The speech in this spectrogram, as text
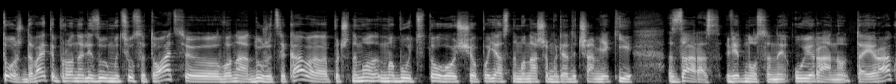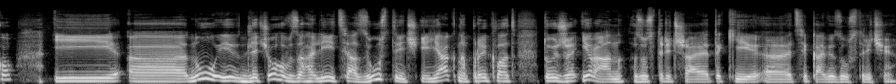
Тож давайте проаналізуємо цю ситуацію. Вона дуже цікава. Почнемо, мабуть, з того, що пояснимо нашим глядачам, які зараз відносини у Ірану та Іраку, і е, ну і для чого взагалі ця зустріч, і як, наприклад, той же Іран. Іран зустрічає такі е, цікаві зустрічі?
